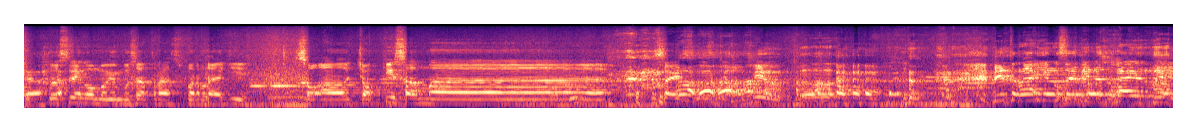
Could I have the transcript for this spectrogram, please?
ya Terus nih ngomongin bursa transfer lagi soal Coki sama Saiful Jamil. di terakhir saya di terakhir nih.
